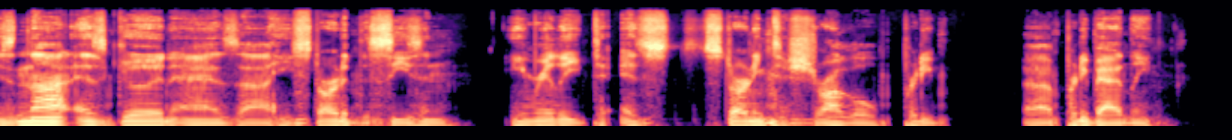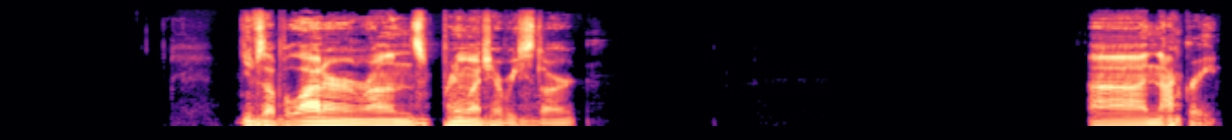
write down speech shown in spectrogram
is not as good as uh, he started the season. He really t- is starting to struggle pretty, uh, pretty badly. Gives up a lot of earned runs pretty much every start. Uh, not great.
